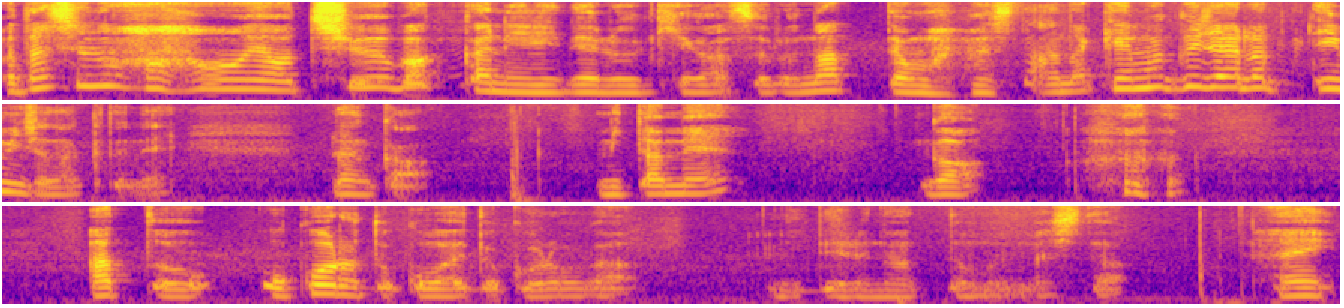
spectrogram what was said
私の母親は中ばっかに似てる気がするなって思いました。あのケムクジャラって意味じゃなくてね。なんか見た目が あと怒ると怖いところが似てるなって思いました。はい。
